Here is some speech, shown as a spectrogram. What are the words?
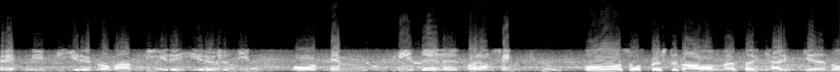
34,4 i rundetid og fem tiendeler foran Schenk. Og så spørs det da om Ferkerk Nå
